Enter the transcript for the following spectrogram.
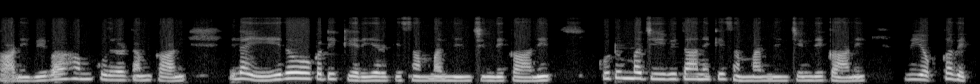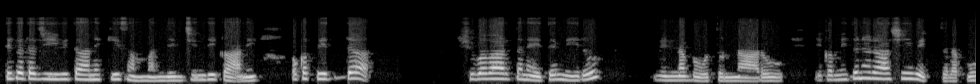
కానీ వివాహం కుదరటం కానీ ఇలా ఏదో ఒకటి కెరియర్కి సంబంధించింది కానీ కుటుంబ జీవితానికి సంబంధించింది కానీ మీ యొక్క వ్యక్తిగత జీవితానికి సంబంధించింది కానీ ఒక పెద్ద శుభవార్తనైతే మీరు విన్నబోతున్నారు ఇక మిథున రాశి వ్యక్తులకు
